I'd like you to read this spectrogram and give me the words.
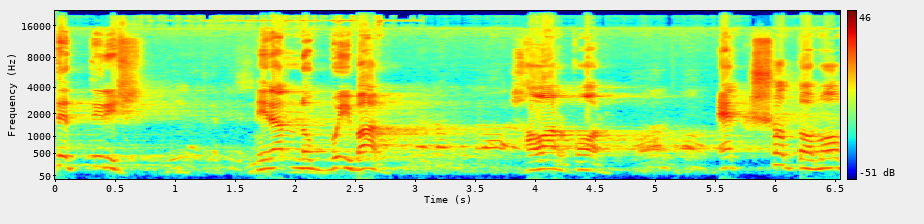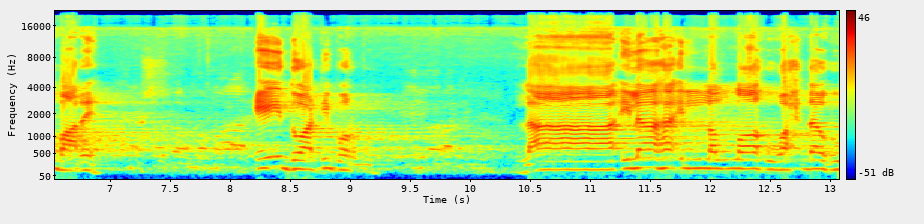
তেত্রিশ, নিরানব্বই বার হওয়ার পর একশোতম বারে এই দোয়াটি পড়ব। লা ইলাহা ইল্লাল্লাহু ওয়াহদাহু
